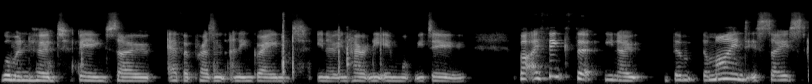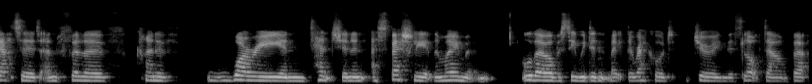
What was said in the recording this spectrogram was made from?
womanhood being so ever present and ingrained, you know, inherently in what we do. But I think that you know the the mind is so scattered and full of kind of worry and tension, and especially at the moment. Although obviously we didn't make the record during this lockdown, but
